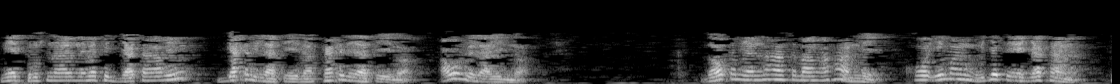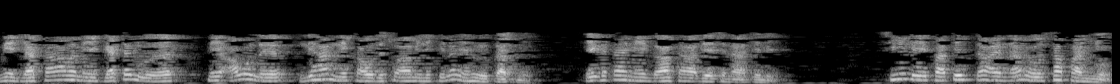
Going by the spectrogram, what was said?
මේ තෘෂ්ණාව නැමැති ජටාවෙන් ගැටලිලා තියෙනවා, පැටලිලා තියෙනවා, අවුල් වෙලා ඉන්නවා. ගෞතමයන් වහන්සේ මං අහන්නේ කෝ ඉමං විජිතේ ජටං මේ ජටාව මේ ගැටලුව මේ අවුල ලියන්නේ කවුද ස්වාමීනි කියලා ඇහුවේ ප්‍රශ්නේ. ඒකටයි මේ ගාථා දේශනා කෙලේ. සීලේ පතිත්තාය නරෝ සපඤ්ඤෝ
